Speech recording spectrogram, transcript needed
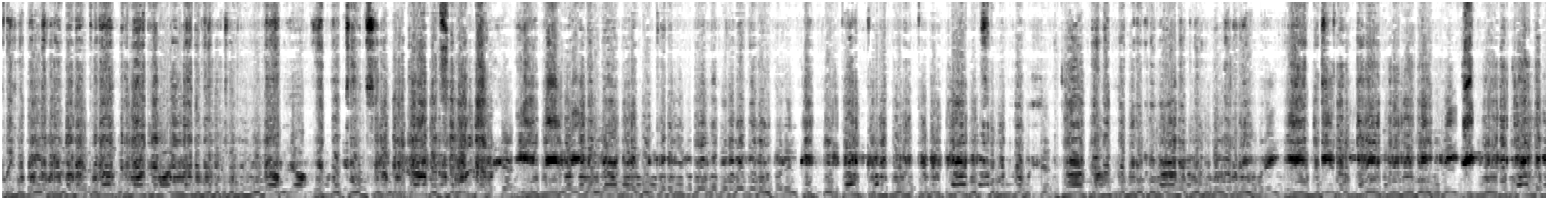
പ്രിയമുള്ളവരെ നടപ്പിലാക്കുവാൻ ഞങ്ങൾ അനുവദിക്കുന്നില്ല എന്ന് ചൈൻസിലും പ്രഖ്യാപിച്ചുകൊണ്ട് ഈ നിയമങ്ങളെല്ലാം മറന്നിക്കണമെന്ന് ലോകത്തലങ്ങളിൽ കെട്ടിത്താക്കുമെന്ന് പ്രഖ്യാപിച്ചുകൊണ്ട് കടന്നു വരികയാണ് പ്രിയമുള്ളവരെ ഈ മിസ്റ്റർ നരേന്ദ്രമോദി നിങ്ങളുടെ കാലം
